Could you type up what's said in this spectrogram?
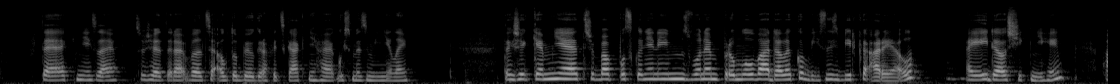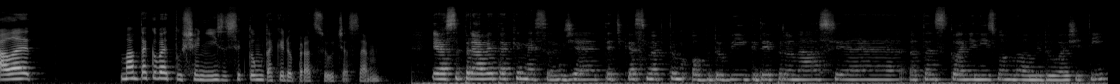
v té knize, což je teda velice autobiografická kniha, jak už jsme zmínili. Takže ke mně třeba pod skleněným zvonem promlouvá daleko víc než sbírka Ariel a její další knihy, ale mám takové tušení, že si k tomu taky dopracuju časem. Já si právě taky myslím, že teďka jsme v tom období, kdy pro nás je ten skleněný zvon velmi důležitý,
